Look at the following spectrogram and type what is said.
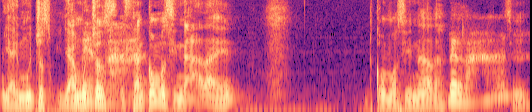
Y hay muchos, ya muchos están como si nada, ¿eh? Como si nada. ¿Verdad? Sí.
